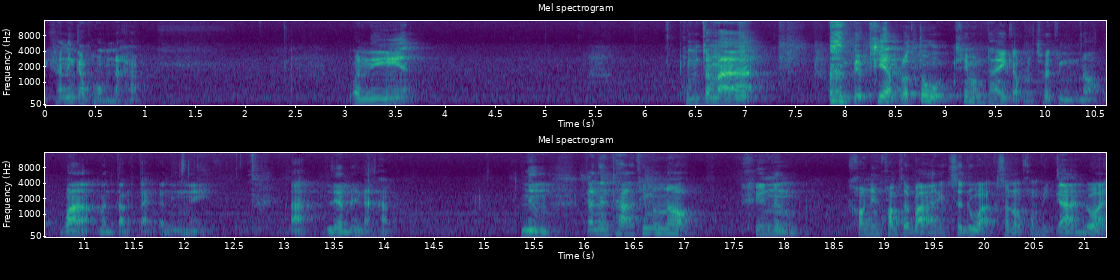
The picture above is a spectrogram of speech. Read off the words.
อีกขั้นหนึงกับผมนะครับ วันนี้ ผมจะมาเปรียบเทียบรถตู้ที่เมืองไทยกับรถทัวร์ที่เมืองนอก ว่ามันต่างๆกันยังไง อะ เริ่มเลยนะครับหนึ่งการเดินทางที่เมืองนอกคือหนึ่งเขาเน้นความสบายสะดวกสำหรับคนพิการด้วย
